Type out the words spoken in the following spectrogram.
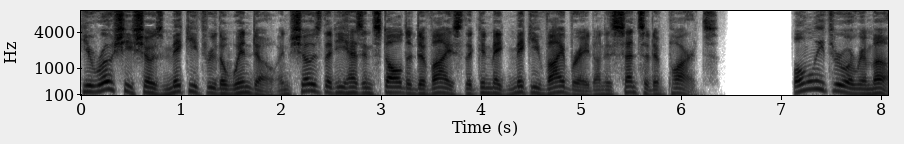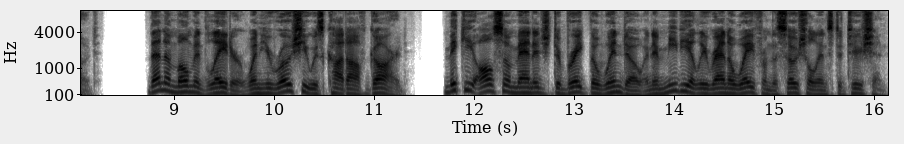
Hiroshi shows Mickey through the window and shows that he has installed a device that can make Mickey vibrate on his sensitive parts. Only through a remote. Then a moment later when Hiroshi was caught off guard, Mickey also managed to break the window and immediately ran away from the social institution.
